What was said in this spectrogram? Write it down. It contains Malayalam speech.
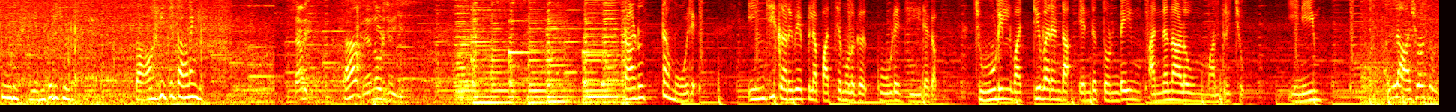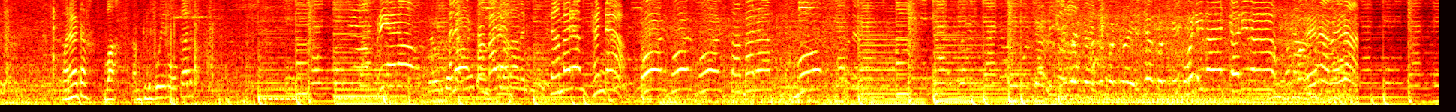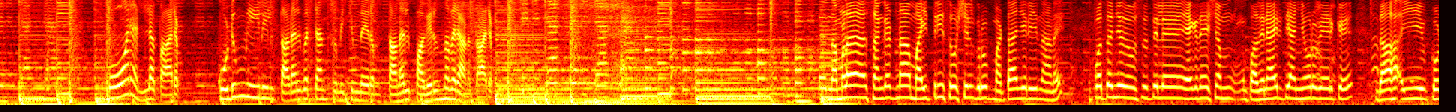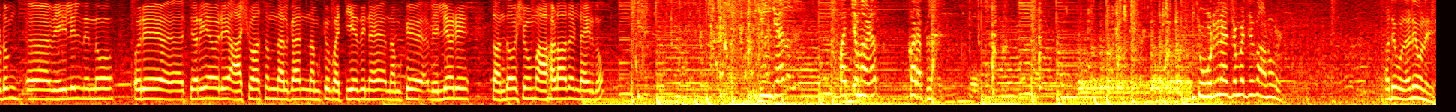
ചൂട് എന്തൊരു ചൂട്. ദാഹിച്ചിട്ടാണെങ്കിൽ. തണുത്ത മോര്. ഇഞ്ചി കറിവേപ്പില പച്ചമുളക് കൂടെ ജീരകം. ചൂടിൽ വറ്റിവരണ്ട എന്റെ തൊണ്ടയും അന്നനാളവും മന്ത്രിച്ചു. ഇനിയും നല്ല ആശ്വാസമുണ്ട്. മനേട്ടാ വാ നമുക്കിത് പോയി നോക്കാലോ ഹലോ അവരല്ല താരം. കൊടും വെയിലിൽ തണൽ പറ്റാൻ ശ്രമിക്കും നേരം തണൽ പകരുന്നവരാണ് താരം. നമ്മളെ സംഘടന മൈത്രി സോഷ്യൽ ഗ്രൂപ്പ് മട്ടാഞ്ചേരി എന്നാണ് മുപ്പത്തഞ്ച് ദിവസത്തിൽ ഏകദേശം പതിനായിരത്തി അഞ്ഞൂറ് പേർക്ക് ദാ ഈ കൊടും വെയിലിൽ നിന്നും ഒരു ചെറിയ ഒരു ആശ്വാസം നൽകാൻ നമുക്ക് പറ്റിയതിന് നമുക്ക് വലിയൊരു സന്തോഷവും ആഹ്ലാദം ഉണ്ടായിരുന്നു. പച്ചമുളക് പച്ചമുളക് ചൂടിന് ചൂടിനേറ്റം പറ്റിയ സാധനങ്ങൾ. അടിപൊളി അടിപൊളി.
